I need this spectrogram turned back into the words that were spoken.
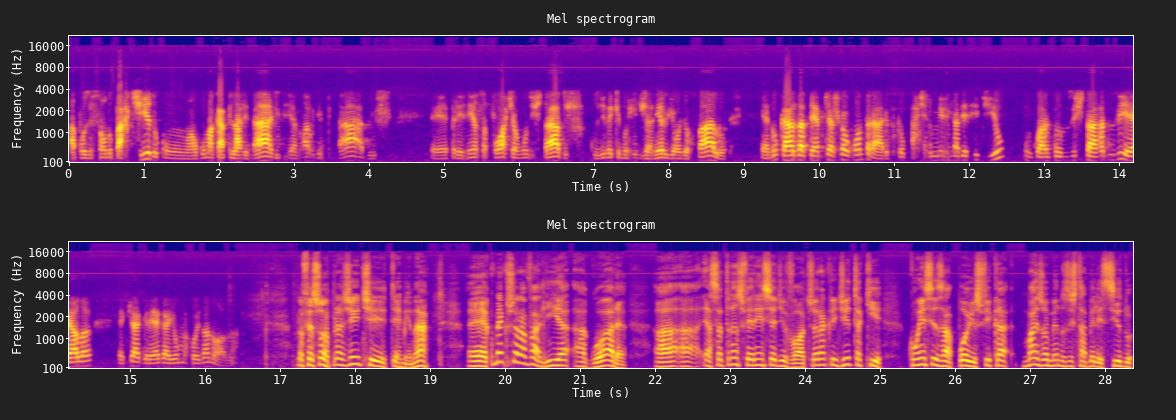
a posição do partido, com alguma capilaridade, 19 deputados, é, presença forte em alguns estados, inclusive aqui no Rio de Janeiro, de onde eu falo. É, no caso da TEPT, acho que é o contrário, porque o partido mesmo já decidiu em quase todos os estados e ela é que agrega aí uma coisa nova. Professor, para a gente terminar, é, como é que o senhor avalia agora a, a, essa transferência de votos? O senhor acredita que com esses apoios fica mais ou menos estabelecido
